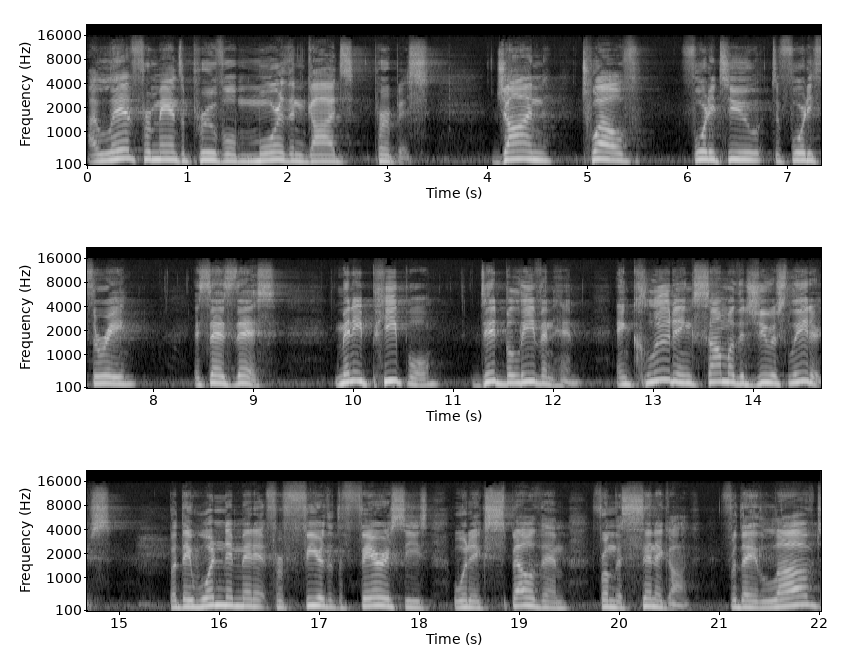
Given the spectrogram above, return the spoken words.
I live for man's approval more than God's purpose. John 12, 42 to 43, it says this Many people did believe in him, including some of the Jewish leaders, but they wouldn't admit it for fear that the Pharisees would expel them from the synagogue, for they loved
